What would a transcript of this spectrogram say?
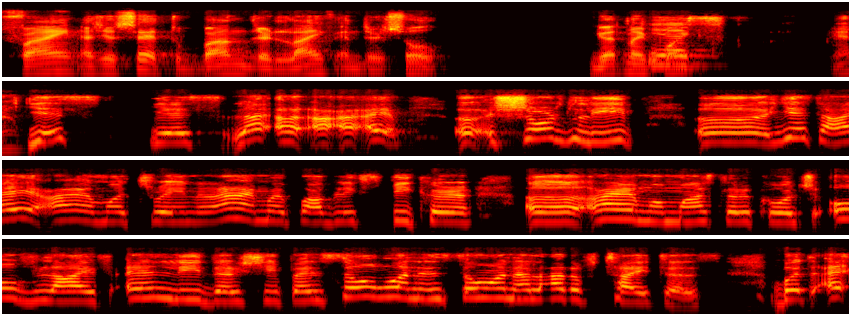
find, as you said, to bond their life and their soul. You got my point? Yes. Yeah. Yes. Yes. Like I, I, uh, shortly. Uh, yes, I, I am a trainer. I am a public speaker. Uh, I am a master coach of life and leadership, and so on and so on. A lot of titles, but I,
